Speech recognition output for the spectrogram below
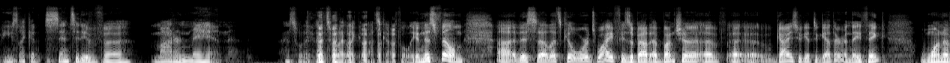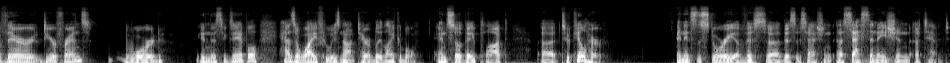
he's like a sensitive uh, modern man. That's what I, that's what I like about Scott Foley. And this film, uh, this uh, Let's Kill Ward's Wife, is about a bunch of, of uh, guys who get together and they think one of their dear friends, Ward, in this example, has a wife who is not terribly likable, and so they plot uh, to kill her. And it's the story of this uh, this assassin, assassination attempt.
